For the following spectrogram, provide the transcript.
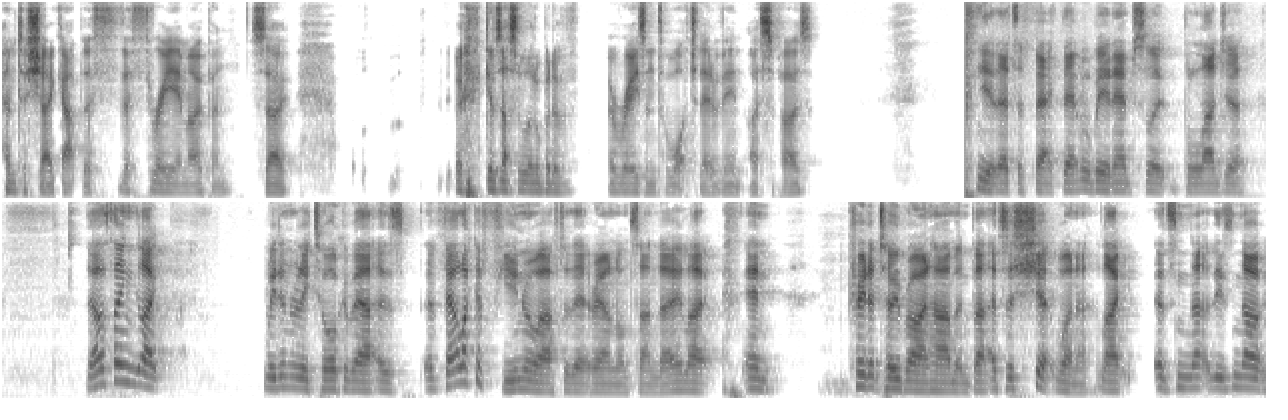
him to shake up the the 3M Open. So it gives us a little bit of a reason to watch that event, I suppose. Yeah, that's a fact. That will be an absolute bludger. The other thing, like we didn't really talk about, is it felt like a funeral after that round on Sunday. Like, and credit to Brian Harman, but it's a shit winner. Like it's no, there's no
